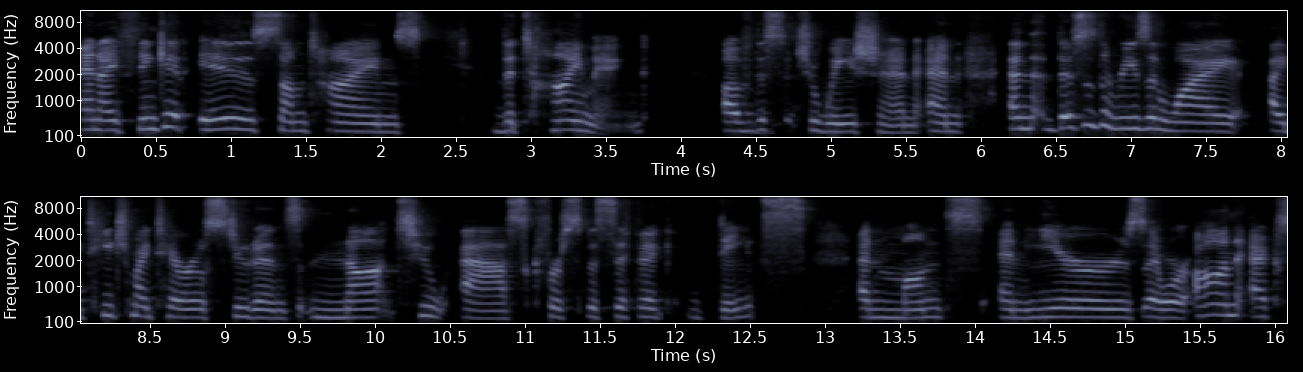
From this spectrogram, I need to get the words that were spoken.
and i think it is sometimes the timing of the situation and and this is the reason why i teach my tarot students not to ask for specific dates and months and years or on x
